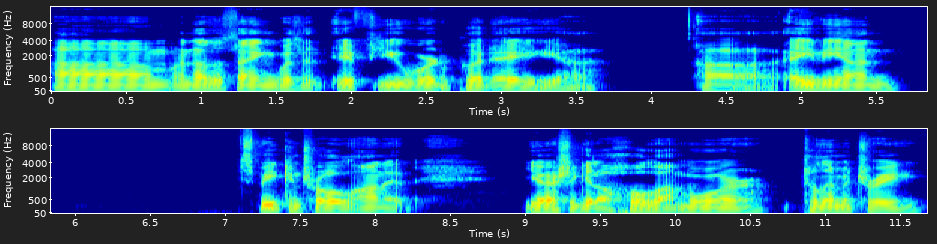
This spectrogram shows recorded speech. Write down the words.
Um, another thing with it, if you were to put a, uh, uh, Avian speed control on it, you actually get a whole lot more telemetry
